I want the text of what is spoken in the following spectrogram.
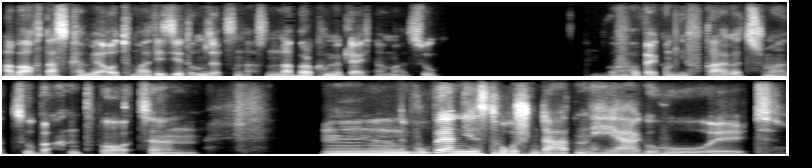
Aber auch das können wir automatisiert umsetzen lassen. Da kommen wir gleich nochmal zu. Nur vorweg, um die Frage schon mal zu beantworten. Hm, wo werden die historischen Daten hergeholt?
